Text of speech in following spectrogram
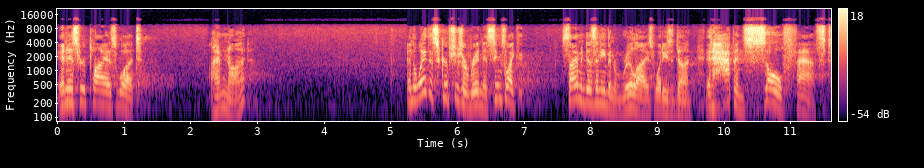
And his reply is what? I'm not. And the way the scriptures are written, it seems like Simon doesn't even realize what he's done. It happens so fast.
